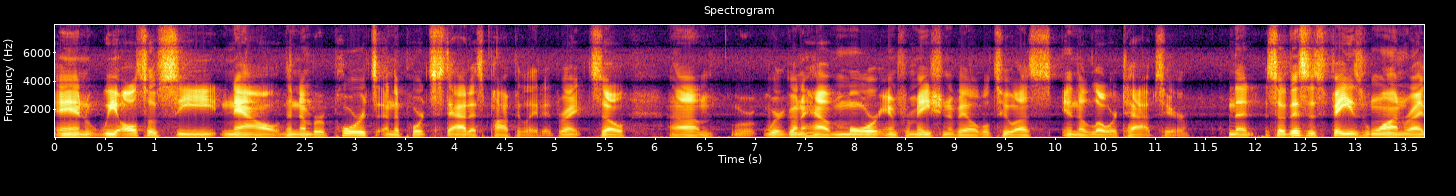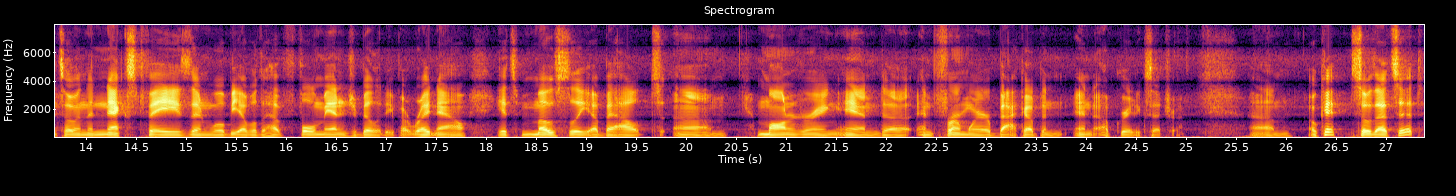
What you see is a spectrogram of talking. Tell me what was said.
and we also see now the number of ports and the port status populated, right? So um, we're, we're going to have more information available to us in the lower tabs here that so this is phase one, right? So in the next phase, then we'll be able to have full manageability. But right now, it's mostly about um, monitoring and uh, and firmware backup and, and upgrade, etc. Um, okay, so that's it.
